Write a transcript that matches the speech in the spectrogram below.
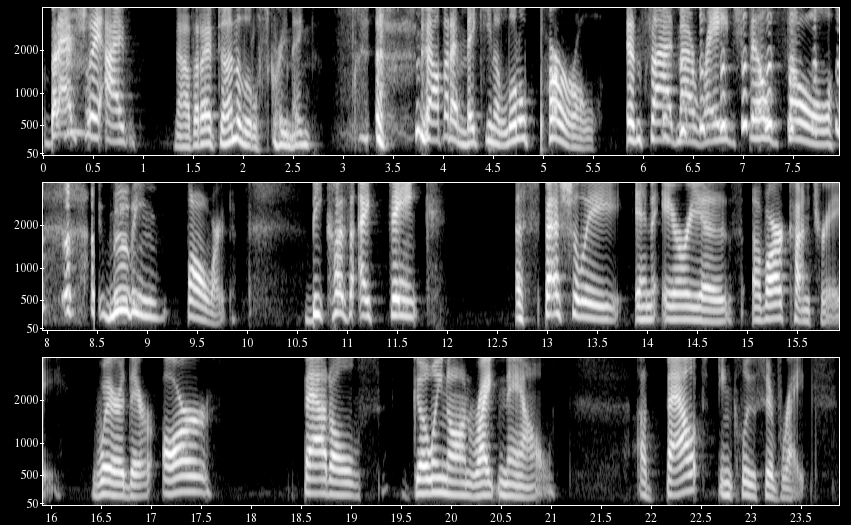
but actually, I, now that I've done a little screaming, now that I'm making a little pearl inside my rage filled soul, moving forward, because I think, especially in areas of our country where there are battles going on right now about inclusive rights,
